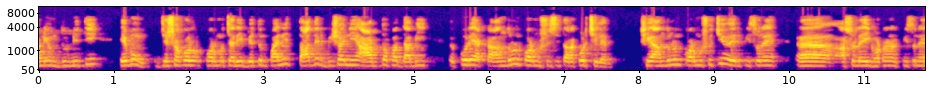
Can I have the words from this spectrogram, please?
অনিয়ম দুর্নীতি এবং যে সকল কর্মচারী বেতন পায়নি, তাদের বিষয় নিয়ে আট দফা দাবি করে একটা আন্দোলন কর্মসূচি তারা করছিলেন। সেই আন্দোলন কর্মসূচিও এর পিছনে আসলে এই ঘটনার পিছনে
